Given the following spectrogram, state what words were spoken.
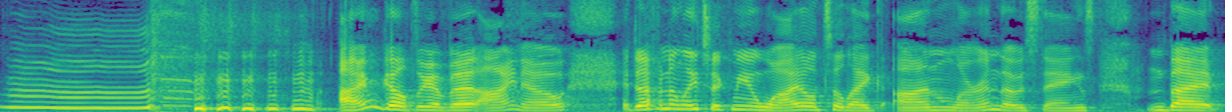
hmm, I'm guilty of it. I know. It definitely took me a while to like unlearn those things, but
